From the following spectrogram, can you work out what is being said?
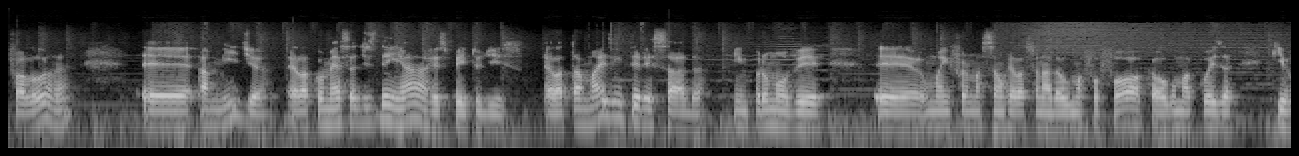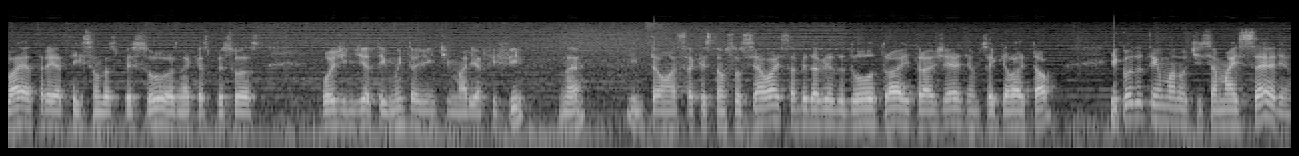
falou, né? É, a mídia ela começa a desdenhar a respeito disso. Ela está mais interessada em promover é, uma informação relacionada a alguma fofoca, alguma coisa que vai atrair a atenção das pessoas, né? Que as pessoas hoje em dia tem muita gente Maria Fifi, né? Então, essa questão social, ai, saber da vida do outro, ai, tragédia, não sei o que lá e tal. E quando tem uma notícia mais séria,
